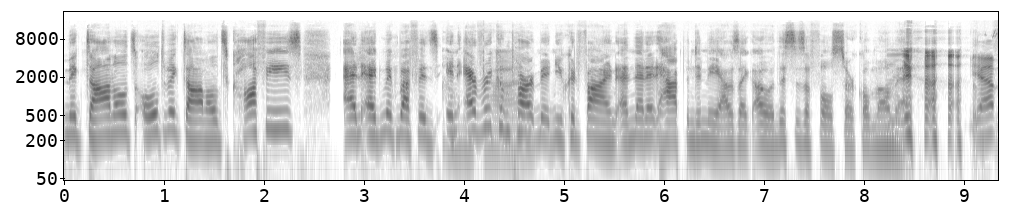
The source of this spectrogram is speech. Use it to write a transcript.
McDonald's, old McDonald's, coffees, and egg McMuffins Oh in every compartment you could find. And then it happened to me. I was like, oh, this is a full circle moment. Yep,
